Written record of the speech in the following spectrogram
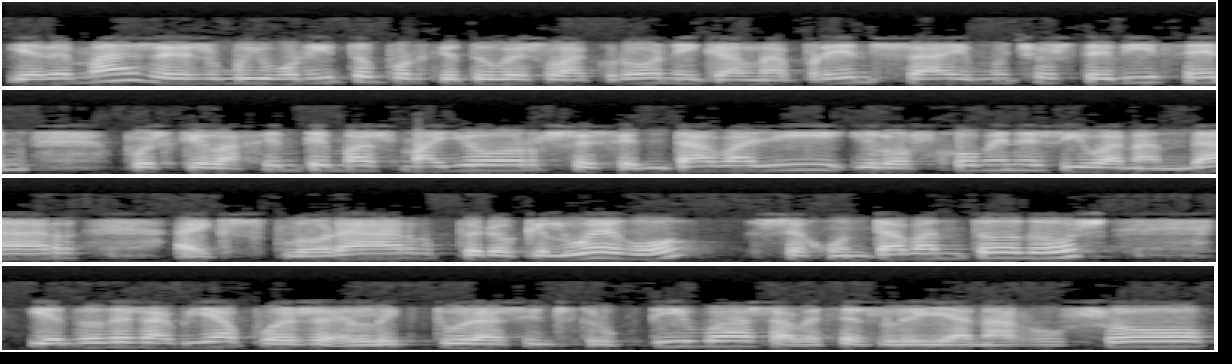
Y además es muy bonito porque tú ves la crónica en la prensa y muchos te dicen pues que la gente más mayor se sentaba allí y los jóvenes iban a andar, a explorar, pero que luego se juntaban todos y entonces había pues lecturas instructivas, a veces leían a Rousseau,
